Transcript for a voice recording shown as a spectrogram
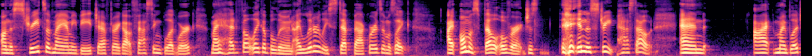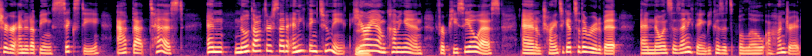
on the streets of Miami Beach after I got fasting blood work. My head felt like a balloon. I literally stepped backwards and was like I almost fell over just in the street, passed out. And I my blood sugar ended up being 60 at that test and no doctor said anything to me. Here I am coming in for PCOS and I'm trying to get to the root of it and no one says anything because it's below 100.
